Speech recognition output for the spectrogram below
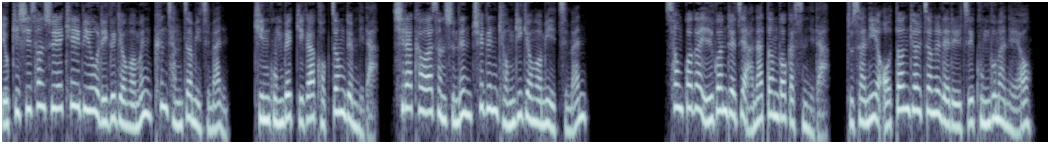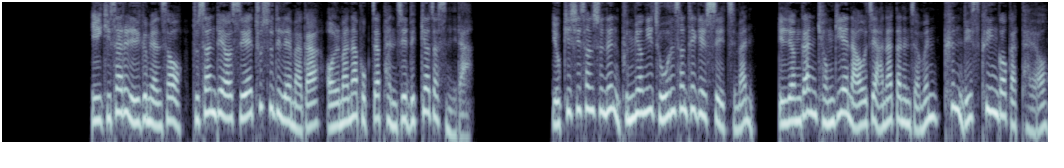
요키시 선수의 KBO 리그 경험은 큰 장점이지만 긴 공백기가 걱정됩니다. 시라카와 선수는 최근 경기 경험이 있지만 성과가 일관되지 않았던 것 같습니다. 두산이 어떤 결정을 내릴지 궁금하네요. 이 기사를 읽으면서 두산 베어스의 투수 딜레마가 얼마나 복잡한지 느껴졌습니다. 요키시 선수는 분명히 좋은 선택일 수 있지만 1년간 경기에 나오지 않았다는 점은 큰 리스크인 것 같아요.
